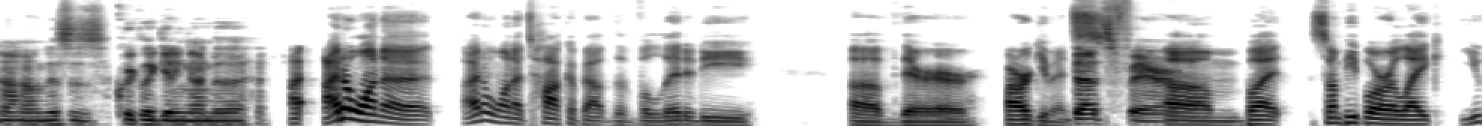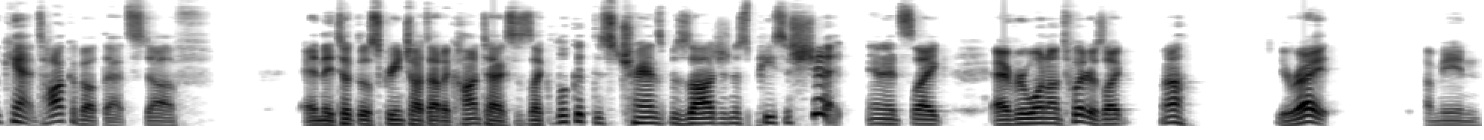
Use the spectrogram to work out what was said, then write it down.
uh, this is quickly getting onto the I, I don't want to I don't want to talk about the validity of their arguments. That's fair. um but some people are like you can't talk about that stuff and they took those screenshots out of context. It's like look at this trans misogynist piece of shit. And it's like everyone on Twitter is like, "Huh, you're right." I mean,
